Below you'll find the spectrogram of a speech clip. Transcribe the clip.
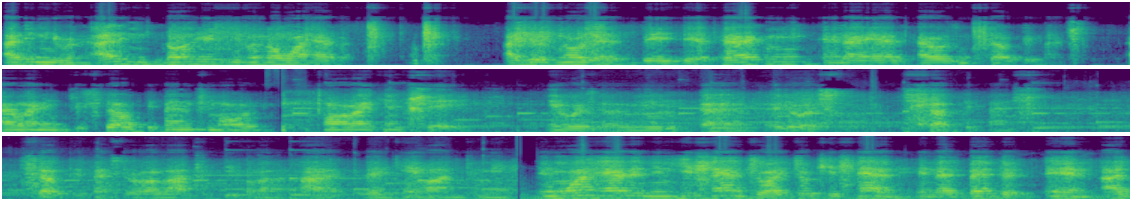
I didn't even, I didn't, don't even know what happened. I just know that they, they attacked me and I had, I was in self-defense. I went into self-defense mode. All I can say, it was a, uh, it was self-defense. Self-defense. There were lots of people uh, that came on to me. And one had it in his hand, so I took his hand and I bent it and I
